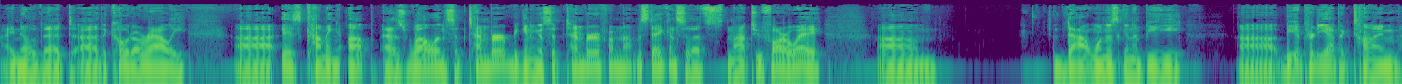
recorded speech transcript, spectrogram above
I know that uh, the Cotah rally uh, is coming up as well in September, beginning of September, if I'm not mistaken. So that's not too far away. Um, that one is going to be uh, be a pretty epic time.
